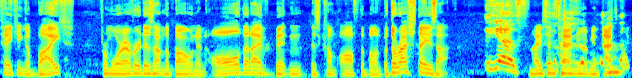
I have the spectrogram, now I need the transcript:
taking a bite from wherever it is on the bone, and all that I've bitten has come off the bone, but the rest stays on. yes. nice and tender. I mean, that's like,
